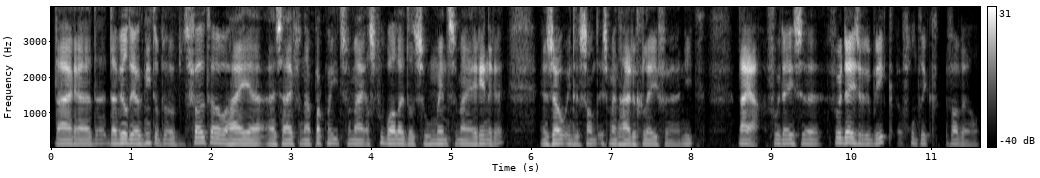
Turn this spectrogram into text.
daar, daar wilde hij ook niet op, op de foto. Hij, hij zei van nou pak maar iets van mij als voetballer, dat is hoe mensen mij herinneren. En zo interessant is mijn huidige leven niet. Nou ja, voor deze, voor deze rubriek vond ik van wel.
